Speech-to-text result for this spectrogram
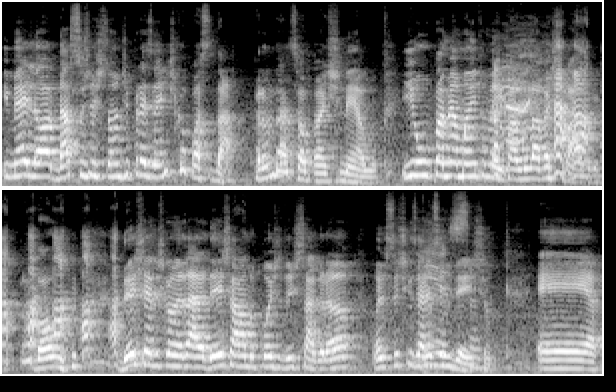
E melhor, dá sugestão de presente que eu posso dar. Pra não dar só pra chinelo. E um pra minha mãe também, pra não dar mais quadro. Tá bom? deixa aí nos comentários, deixa lá no post do Instagram. Onde vocês quiserem, vocês Isso. deixam. É.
